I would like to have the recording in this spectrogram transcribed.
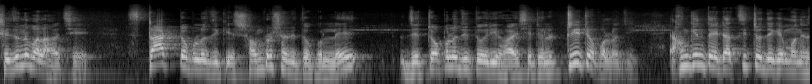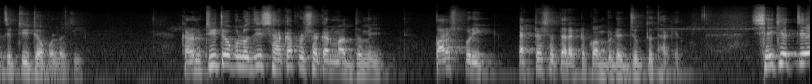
সেজন্য বলা হয়েছে, স্টার টপোলজিকে সম্প্রসারিত করলে যে টপোলজি তৈরি হয়, সেটি হলো ট্রি টপোলজি। এখন কিন্তু এটা চিত্র দেখে মনে হচ্ছে ট্রি টপোলজি। কারণ ট্রি টপোলজি শাখা প্রশাখার মাধ্যমে পারস্পরিক একটার সাথে আর একটা কম্পিউটার যুক্ত থাকে। সেই ক্ষেত্রে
